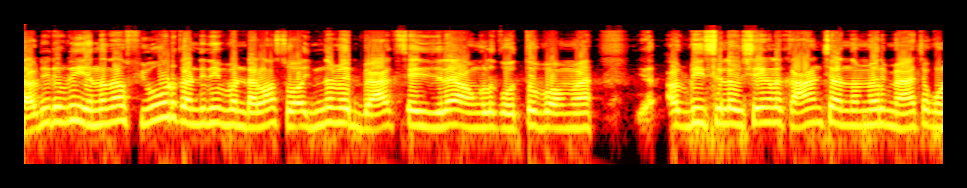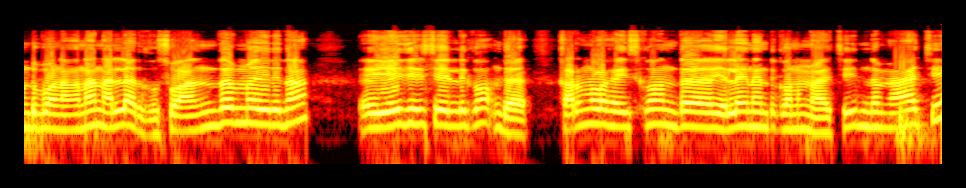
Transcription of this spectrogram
டபிள்யூ டபிள்யூ என்ன தான் ஃபியூட் கண்டினியூ பண்ணிட்டாலும் ஸோ இந்தமாரி பேக் சைஸில் அவங்களுக்கு ஒத்து போகாமல் அப்படி சில விஷயங்களை காமிச்சு அந்த மாதிரி மேட்சை கொண்டு போனாங்கன்னா நல்லா இருக்கும். ஸோ அந்த மாதிரி தான் ஏஜேசிஎல்லுக்கும் இந்த கர்மலா ஹைஸ்க்கும் இந்த எல்ஐ மேட்ச்சு இந்த மேட்ச்சு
